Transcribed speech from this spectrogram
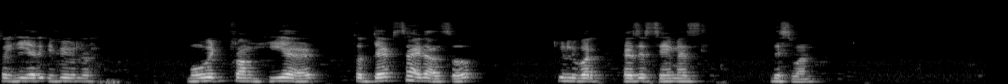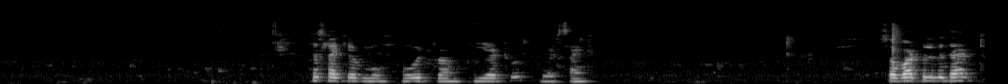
so here if you will move it from here to that side also it will work as the same as this one just like you move, move it from here to that side. So what will be that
